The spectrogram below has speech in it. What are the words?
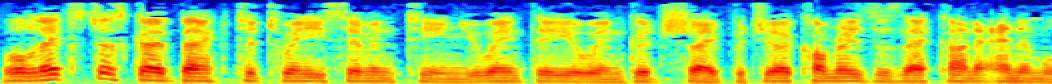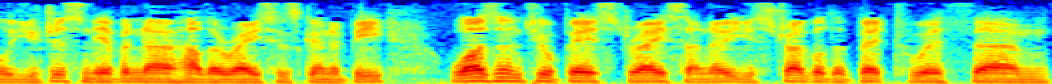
Well, let's just go back to 2017. You went there, you were in good shape, but your comrades is that kind of animal. You just never know how the race is going to be. Wasn't your best race. I know you struggled a bit with um,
